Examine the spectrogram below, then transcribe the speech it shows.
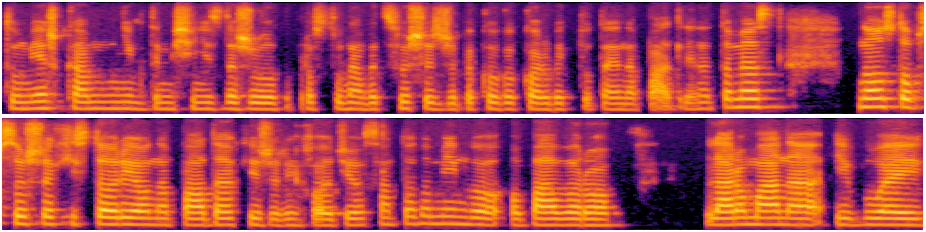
tu mieszkam, nigdy mi się nie zdarzyło po prostu nawet słyszeć, żeby kogokolwiek tutaj napadli. Natomiast non-stop słyszę historie o napadach, jeżeli chodzi o Santo Domingo, o Bávaro, La Romana i Buey,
